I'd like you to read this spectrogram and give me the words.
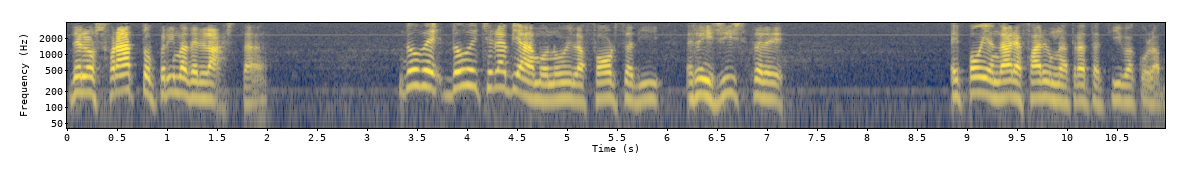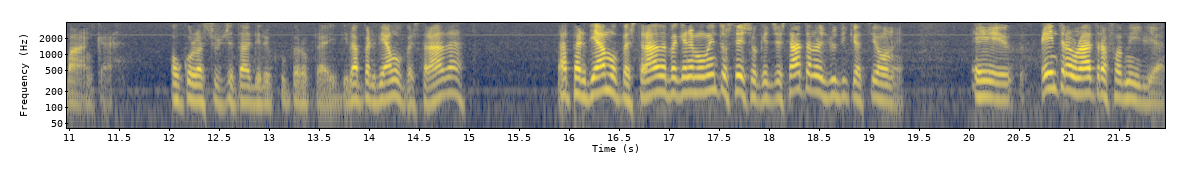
dello sfratto prima dell'asta, dove, dove ce l'abbiamo noi la forza di resistere e poi andare a fare una trattativa con la banca o con la società di recupero crediti? La perdiamo per strada? La perdiamo per strada perché nel momento stesso che c'è stata l'aggiudicazione e entra un'altra famiglia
